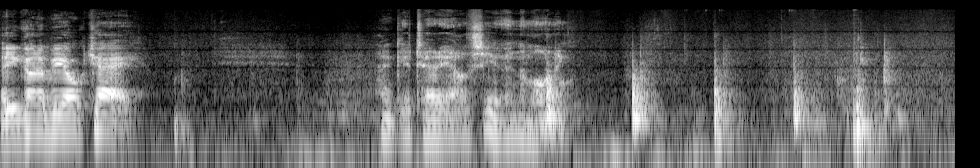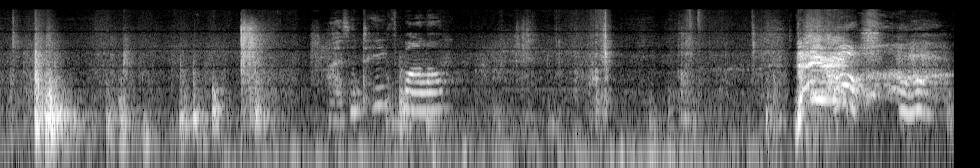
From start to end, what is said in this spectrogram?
Are you going to be okay? Thank you, Terry. I'll see you in the morning. Eyes and teeth, Marlon. David! Oh!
